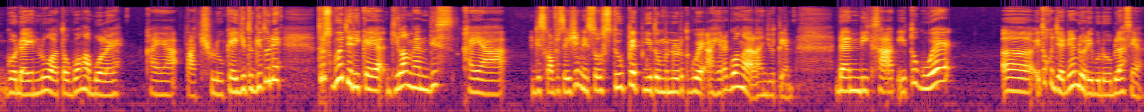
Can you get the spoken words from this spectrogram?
godain lu atau gue nggak boleh kayak touch lu kayak gitu-gitu deh. Terus gue jadi kayak gila man this kayak this conversation is so stupid gitu menurut gue. Akhirnya gue nggak lanjutin. Dan di saat itu gue uh, itu kejadian 2012 ya.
